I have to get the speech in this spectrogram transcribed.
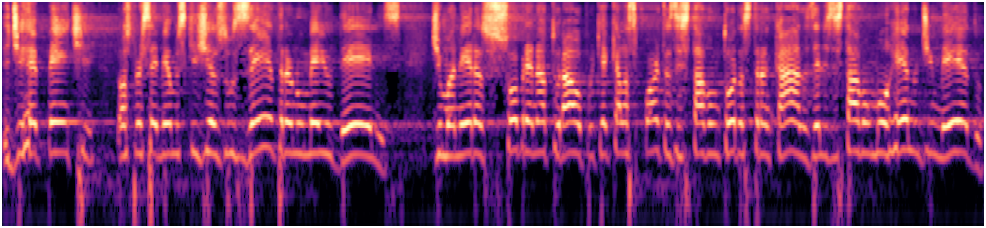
e de repente nós percebemos que Jesus entra no meio deles de maneira sobrenatural, porque aquelas portas estavam todas trancadas, eles estavam morrendo de medo.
